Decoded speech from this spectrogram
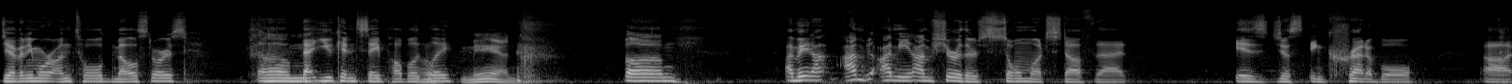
Do you have any more untold Melo stories that you can say publicly? Man, um, I mean, I, I'm. I mean, I'm sure there's so much stuff that is just incredible, uh,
